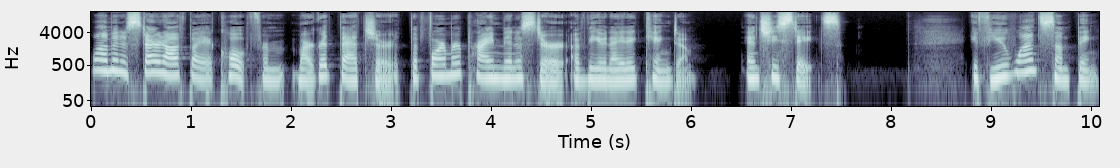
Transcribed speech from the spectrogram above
Well, I'm going to start off by a quote from Margaret Thatcher, the former Prime Minister of the United Kingdom. And she states If you want something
